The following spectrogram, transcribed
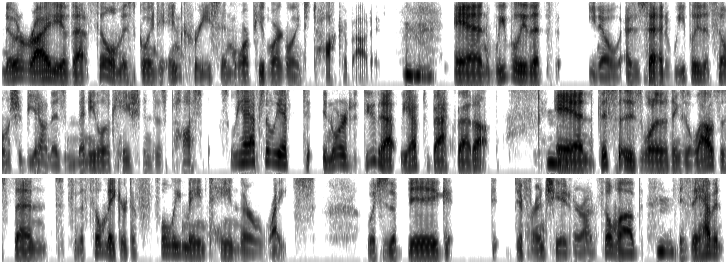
notoriety of that film is going to increase and more people are going to talk about it. Mhm. And we believe that, you know, as I said, we believe that film should be on as many locations as possible. So we have to, we have to, in order to do that, we have to back that up. Mhm. And this is one of the things that allows us then to, for the filmmaker to fully maintain their rights, which is a big d- differentiator on Film Hub. Mm. Is they haven't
